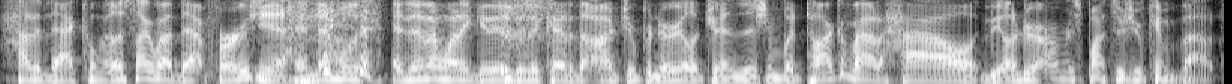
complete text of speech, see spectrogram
How did that come about? Let's talk about that first. Yeah. And then we'll and then I want to get into the kind of the entrepreneurial transition. But talk about how the Under Armour sponsorship came about.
